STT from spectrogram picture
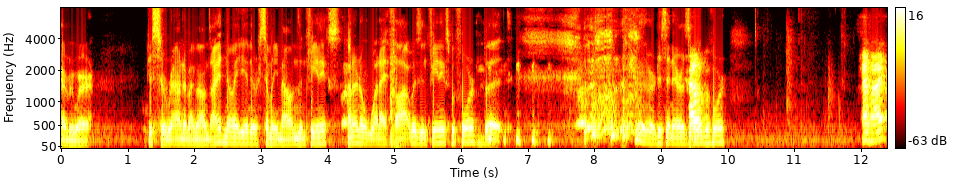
everywhere, just surrounded by mountains. I had no idea there were so many mountains in Phoenix. I don't know what I thought was in Phoenix before, but or just in Arizona How- before. Have I?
